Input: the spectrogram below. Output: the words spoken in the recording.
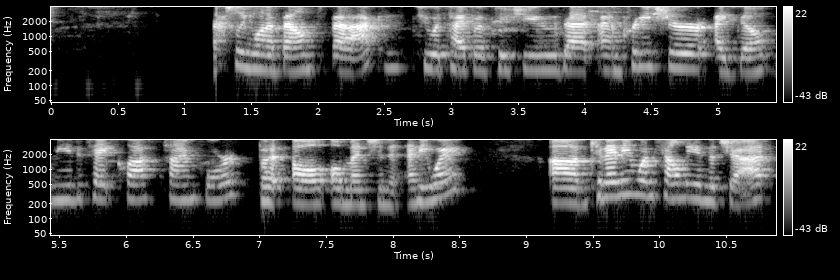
I actually want to bounce back to a type of tissue that I'm pretty sure I don't need to take class time for, but I'll, I'll mention it anyway. Um, can anyone tell me in the chat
